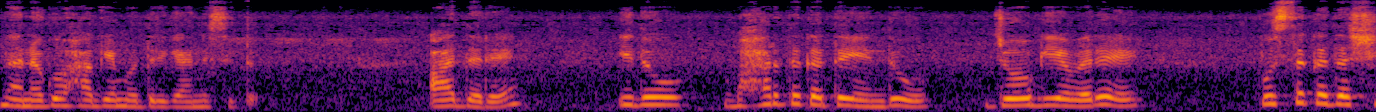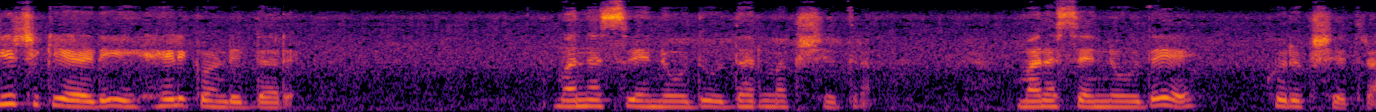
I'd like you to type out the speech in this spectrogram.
ನನಗೂ ಹಾಗೆ ಮೊದಲಿಗೆ ಅನಿಸಿತು ಆದರೆ ಇದು ಭಾರತ ಕತೆ ಎಂದು ಜೋಗಿಯವರೇ ಪುಸ್ತಕದ ಶೀರ್ಷಿಕೆಯಡಿ ಹೇಳಿಕೊಂಡಿದ್ದಾರೆ. ಮನಸ್ಸು ಎನ್ನುವುದು ಧರ್ಮಕ್ಷೇತ್ರ. ಮನಸ್ಸೆನ್ನುವುದೇ ಕುರುಕ್ಷೇತ್ರ.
